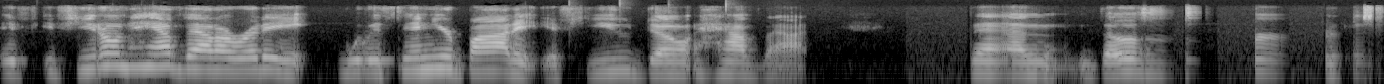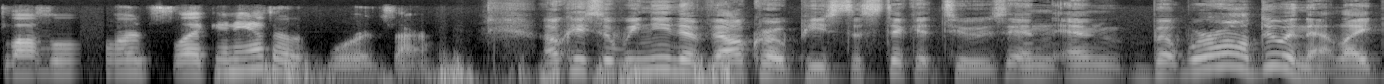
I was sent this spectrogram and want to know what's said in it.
if, if you don't have that already within your body, if you don't have that, then those just love words like any other words are. Okay, so we need a Velcro piece to stick it to, and and but we're all doing that. Like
